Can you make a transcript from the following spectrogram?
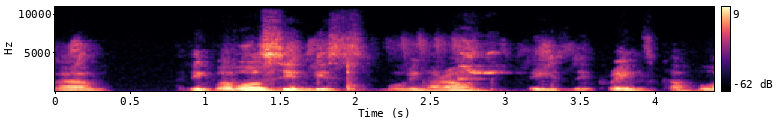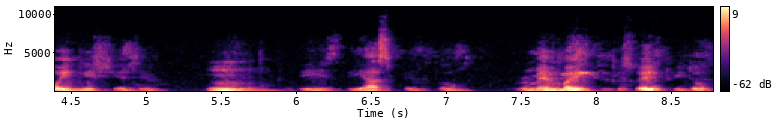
um, I think we've all seen this moving around. There is the Cranes Cup Boy initiative. Mm. There is the aspect of remember I think you saw a tweet of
